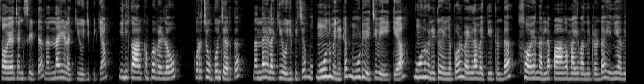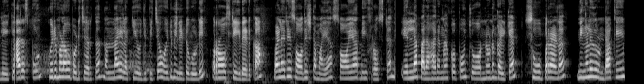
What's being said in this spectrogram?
സോയാ ചങ്ക്സ് ഇട്ട് നന്നായി ഇളക്കി യോജിപ്പിക്കാം. ഇനി കാൽ കപ്പ് വെള്ളവും കുറച്ച് ഉപ്പും ചേർത്ത് നന്നായി ഇളക്കി യോജിപ്പിച്ച് മൂന്ന് മിനിറ്റ് മൂടി വെച്ച് വേവിക്കുക. മൂന്ന് മിനിറ്റ് കഴിഞ്ഞപ്പോൾ വെള്ളം വറ്റിയിട്ടുണ്ട്. സോയ നല്ല പാകമായി വന്നിട്ടുണ്ട്. ഇനി അതിലേക്ക് അര സ്പൂൺ കുരുമുളക് പൊടി ചേർത്ത് നന്നായി ഇളക്കി യോജിപ്പിച്ച് ഒരു മിനിറ്റ് കൂടി റോസ്റ്റ് ചെയ്തെടുക്കാം. വളരെ സ്വാദിഷ്ടമായ സോയ ബീഫ് റോസ്റ്റ്. എല്ലാ പലഹാരങ്ങൾക്കൊപ്പം ചോറിനോടും കഴിക്കാൻ സൂപ്പറാണ്. നിങ്ങളിത് ഉണ്ടാക്കുകയും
